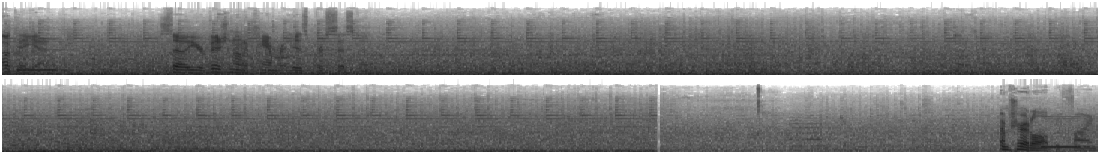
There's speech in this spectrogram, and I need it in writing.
Okay, yeah. So your vision on a camera is persistent. I'm sure it'll all be fine.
